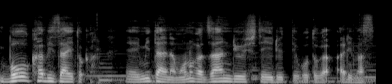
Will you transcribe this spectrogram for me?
防カビ剤とか、えー、みたいなものが残留しているっていうことがあります。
